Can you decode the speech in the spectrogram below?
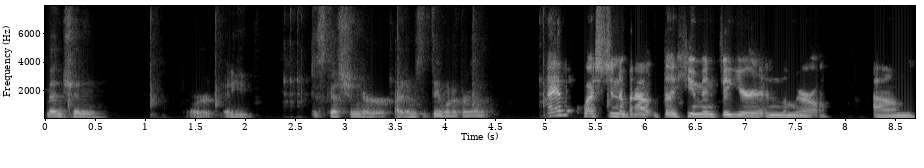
mention, or any discussion or items that they want to bring up? I have a question about the human figure in the mural. Um,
